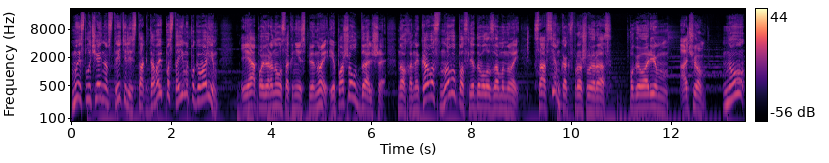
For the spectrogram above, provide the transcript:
Мы случайно встретились, так давай постоим и поговорим. Я повернулся к ней спиной и пошел дальше, но Ханекава снова последовала за мной. Совсем как в прошлый раз. Поговорим о чем? Ну,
